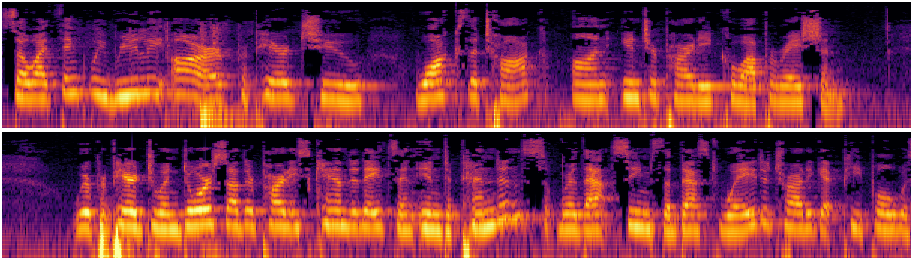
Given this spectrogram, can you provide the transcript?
So, I think we really are prepared to walk the talk on inter party cooperation. We're prepared to endorse other parties' candidates and independents where that seems the best way to try to get people with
